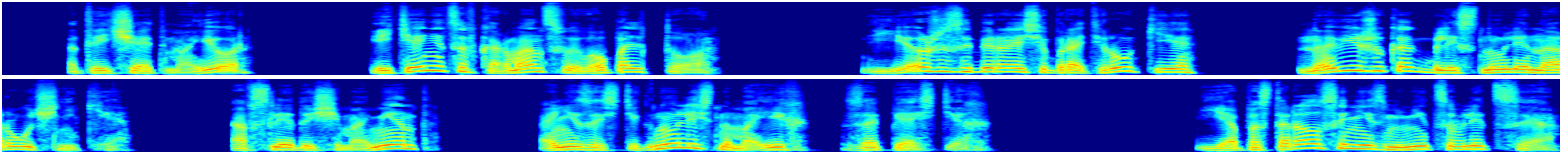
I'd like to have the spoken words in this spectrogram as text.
— отвечает майор и тянется в карман своего пальто. Я уже собираюсь убрать руки, но вижу, как блеснули наручники, а в следующий момент они застегнулись на моих запястьях. Я постарался не измениться в лице,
